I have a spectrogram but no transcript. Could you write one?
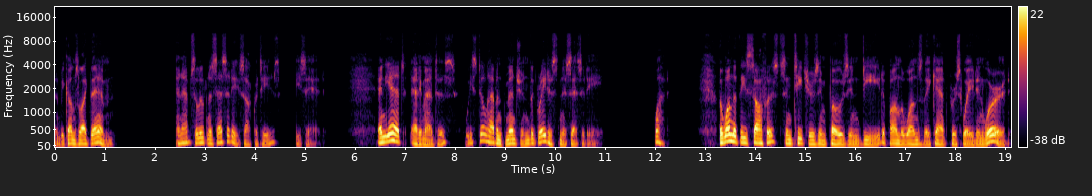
and becomes like them? An absolute necessity, Socrates he said. And yet, Adeimantus, we still haven't mentioned the greatest necessity. What? The one that these sophists and teachers impose in deed upon the ones they can't persuade in word.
